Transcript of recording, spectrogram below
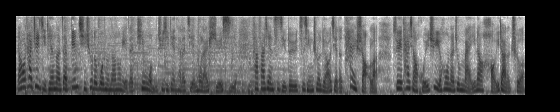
然后他这几天呢，在边骑车的过程当中，也在听我们趣骑电台的节目来学习。他发现自己对于自行车了解的太少了，所以他想回去以后呢，就买一辆好一点的车。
